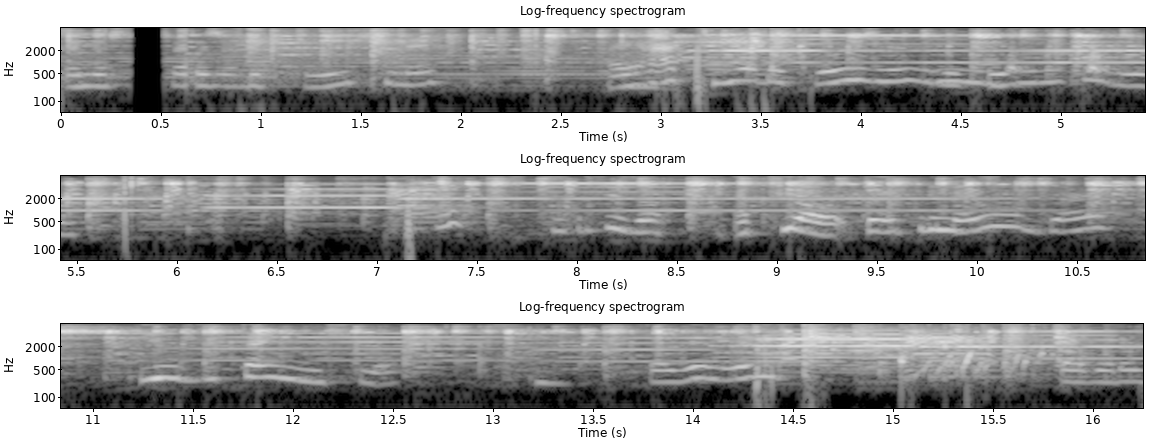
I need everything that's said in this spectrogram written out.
Aí mostrar coisa depois, né? Aí hackeia depois, né? Depois eu não fazer. Não. Aqui, ó. Tô em primeiro lugar. E o Gui tá início, ó. Tá vendo agora eu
